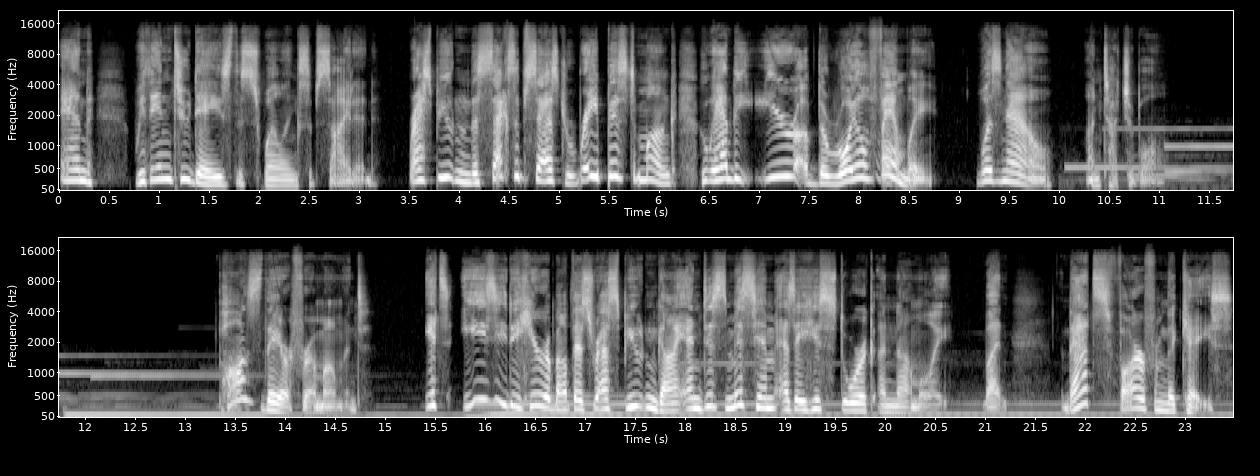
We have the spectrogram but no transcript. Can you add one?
And Within two days, the swelling subsided. Rasputin, the sex obsessed rapist monk who had the ear of the royal family, was now untouchable. Pause there for a moment. It's easy to hear about this Rasputin guy and dismiss him as a historic anomaly, but that's far from the case.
